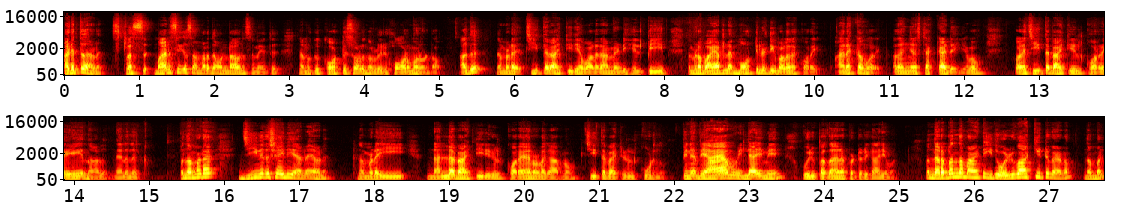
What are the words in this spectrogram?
അടുത്തതാണ് സ്ട്രെസ്സ് മാനസിക സമ്മർദ്ദം ഉണ്ടാകുന്ന സമയത്ത് നമുക്ക് കോർട്ടിസോൾ എന്നുള്ളൊരു ഹോർമോൺ ഉണ്ടാവും. അത് നമ്മുടെ ചീത്ത ബാക്ടീരിയ വളരാൻ വേണ്ടി ഹെൽപ്പ് ചെയ്യും. നമ്മുടെ വയറിലെ മോട്ടിലിറ്റി വളരെ കുറയും. അനക്കം കുറയും. അതങ്ങനെ സ്റ്റക്കായിട്ട് ഇരിക്കും അപ്പം വളരെ ചീത്ത ബാക്ടീരിയൽ കുറേ നാൾ നിലനിൽക്കും. അപ്പം നമ്മുടെ ജീവിതശൈലി തന്നെയാണ് നമ്മുടെ ഈ നല്ല ബാക്ടീരിയകൾ കുറയാനുള്ള കാരണവും ചീത്ത ബാക്ടീരിയകൾ കൂടുന്നു. പിന്നെ വ്യായാമം ഇല്ലായ്മയും ഒരു പ്രധാനപ്പെട്ട ഒരു കാര്യമാണ്. അപ്പം നിർബന്ധമായിട്ട് ഇത് ഒഴിവാക്കിയിട്ട് വേണം നമ്മൾ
